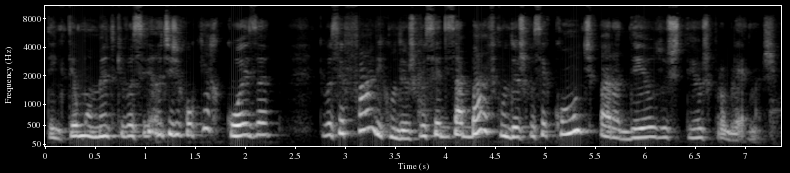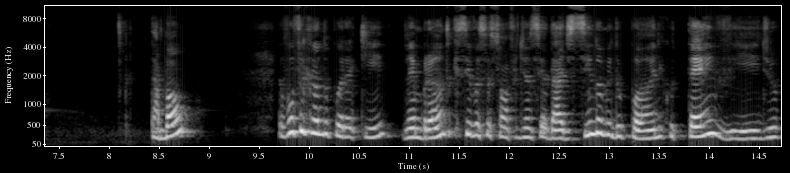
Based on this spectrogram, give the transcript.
Tem que ter um momento que você, antes de qualquer coisa, que você fale com Deus, que você desabafe com Deus, que você conte para Deus os teus problemas. Tá bom? Eu vou ficando por aqui, lembrando que se você sofre de ansiedade, síndrome do pânico, tem vídeo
